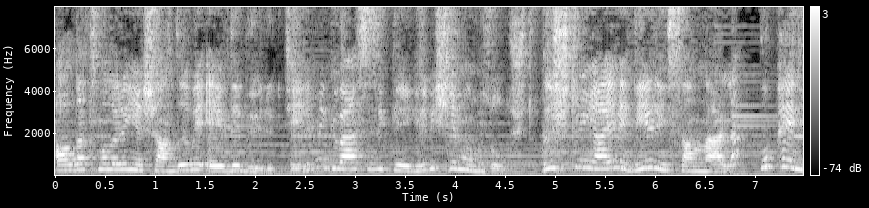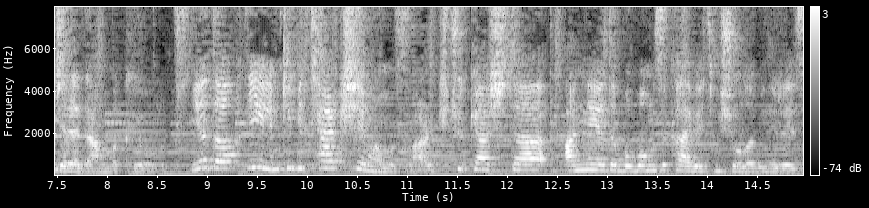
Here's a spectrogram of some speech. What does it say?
aldatmaların yaşandığı bir evde büyüdük diyelim ve güvensizlikle ilgili bir şemamız oluştu. Dış dünyaya ve diğer insanlarla bu pencereden bakıyor oluruz. Ya da diyelim ki bir terk şemamız var. Küçük yaşta anne ya da babamızı kaybetmiş olabiliriz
